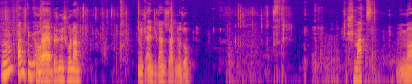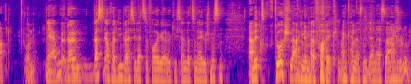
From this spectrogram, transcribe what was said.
Mhm, fand ich nämlich Von auch. daher bitte nicht wundern, ich eigentlich die ganze Zeit nur so, Schmatzt. na, und Ja, gut, du, du hast dir auch verdient, du hast die letzte Folge wirklich sensationell geschmissen. Ja. Mit durchschlagendem Erfolg. Man kann das nicht anders sagen. absolut.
